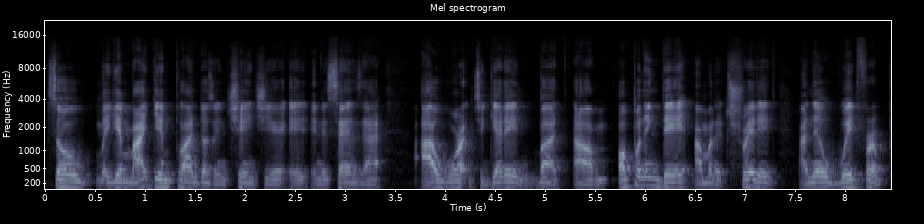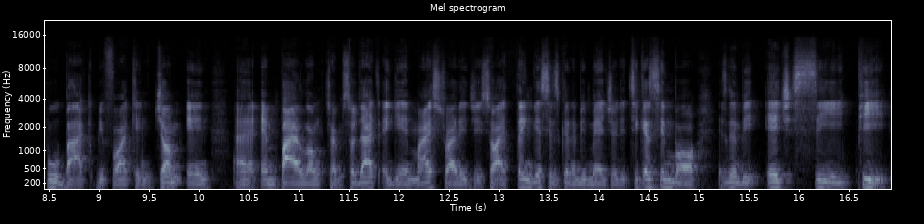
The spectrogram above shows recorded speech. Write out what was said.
So again my game plan doesn't change here in, in the sense that I want to get in, but um, opening day, I'm going to trade it and then wait for a pullback before I can jump in uh, and buy long term. So that's again my strategy. So I think this is going to be major. The ticker symbol is going to be HCP,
